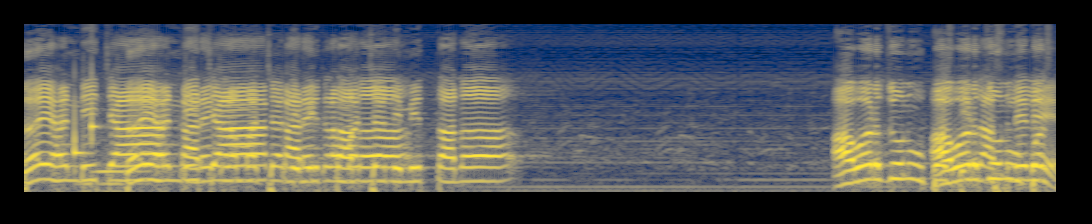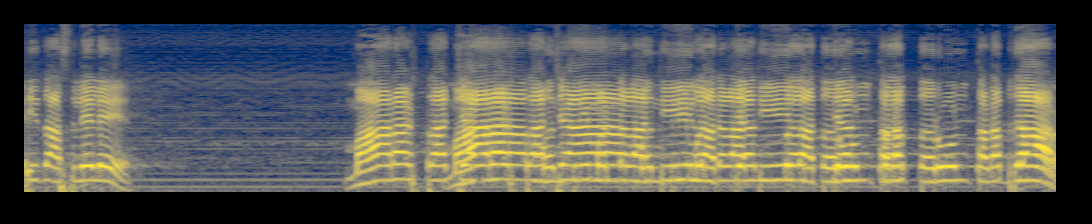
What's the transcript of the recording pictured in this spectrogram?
दहीहंडीच्या दहीहंडीच्या कार्यक्रमाच्या निमित्तानं आवर्जून आवर्जून उपस्थित असलेले महाराष्ट्राच्या महाराष्ट्राच्या मंडळातील मंडळातील तरुण तडप तरुण तडपदार.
